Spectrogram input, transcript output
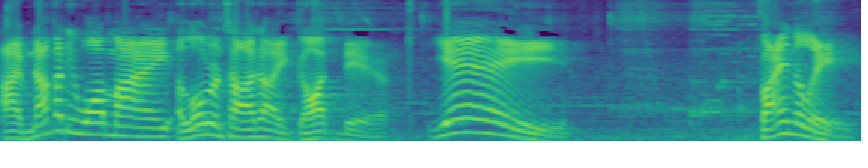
I'm not gonna evolve my Alolan Rattata I got there. Yay! Finally!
